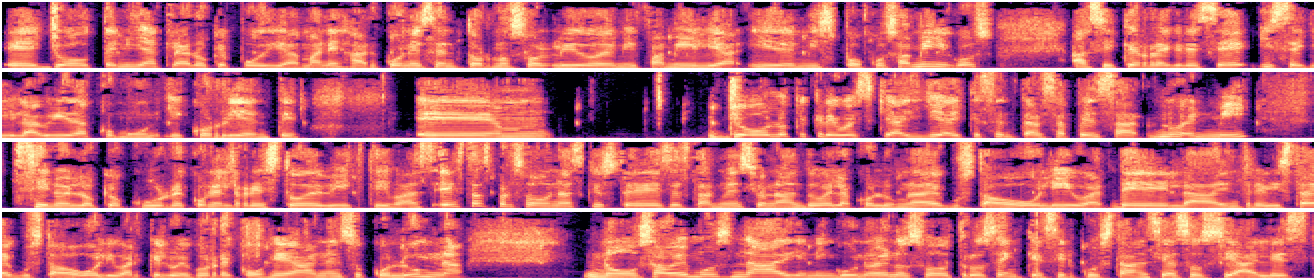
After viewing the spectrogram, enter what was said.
eh, yo tenía claro que podía manejar con ese entorno sólido de mi familia y de mis pocos amigos. Así que regresé y seguí la vida común y corriente. Eh, yo lo que creo es que allí hay que sentarse a pensar no en mí, sino en lo que ocurre con el resto de víctimas. Estas personas que ustedes están mencionando de la columna de Gustavo Bolívar, de la entrevista de Gustavo Bolívar que luego recoge Ana en su columna, no sabemos nadie, ninguno de nosotros en qué circunstancias sociales,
